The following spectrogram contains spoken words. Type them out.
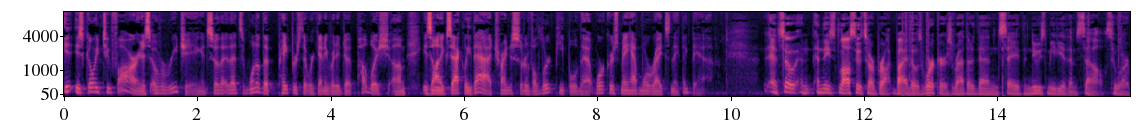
is going too far and is overreaching. And so that, that's one of the papers that we're getting ready to publish um, is on exactly that, trying to sort of alert people that workers may have more rights than they think they have. And so, and, and these lawsuits are brought by those workers rather than, say, the news media themselves, who are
